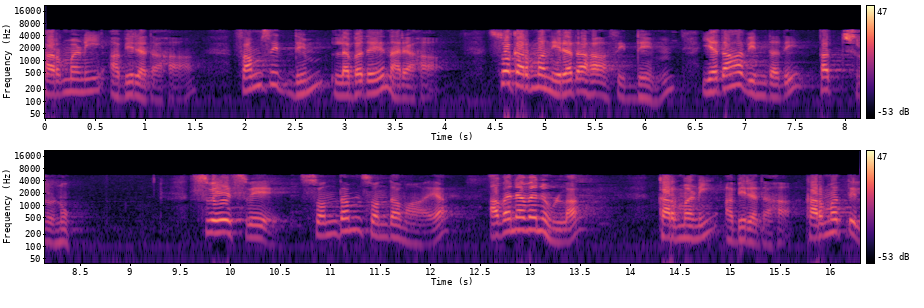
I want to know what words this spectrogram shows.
കർമ്മണി അഭിരത സംസിദ്ധിം ലഭതേ നരഹ സ്വകർമ്മ നിരത സിദ്ധിം യഥാ വിന്തതി തത് ശൃണു. സ്വേ സ്വേ സ്വന്തം സ്വന്തമായ അവനവനുള്ള കർമ്മണി അഭിരത കർമ്മത്തിൽ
